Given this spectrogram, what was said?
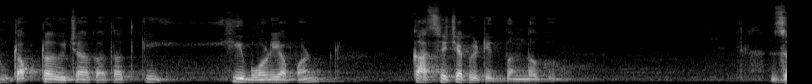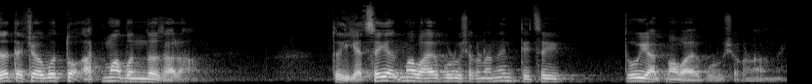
डॉक्टर विचार करतात की ही बॉडी आपण काचेच्या पेटीत बंद करू. जर त्याच्याबरोबर तो आत्मा बंद झाला तर ह्याचाही आत्मा बाहेर पडू शकणार नाही त्याचाही तोही आत्मा बाहेर पडू शकणार नाही.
